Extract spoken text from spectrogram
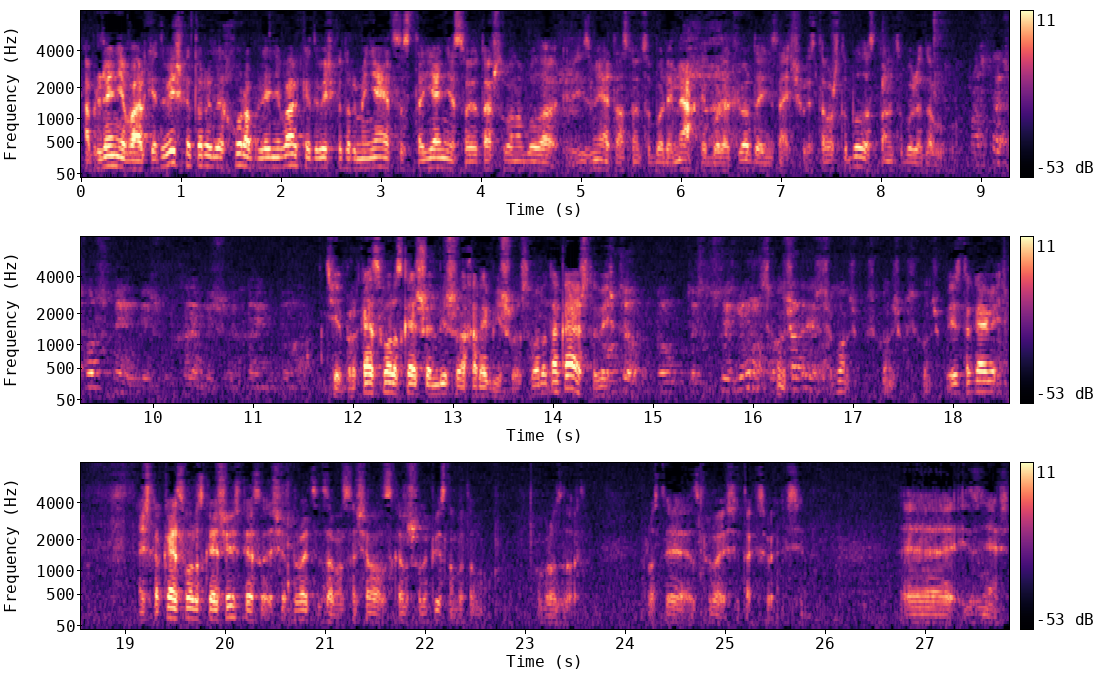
Определение варки. Это вещь, которая лехур, определение варки, это вещь, которая меняет состояние свое так, чтобы оно было, изменяет, она становится более мягкой, более твердой, я не знаю чего. Из того, что было, становится более думаю. Теперь, про какая свора сказать, что эмбишу, а харабишу? Свора такая, что вещь... Ну, то есть, что изменилось? Секундочку, секундочку, секундочку, секундочку. Есть такая вещь. Значит, какая какая- сейчас давайте сначала скажу, что написано, а потом вопрос задавать. Просто я сбиваюсь и так сегодня сильно. Э, извиняюсь.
